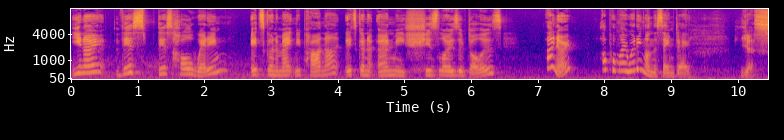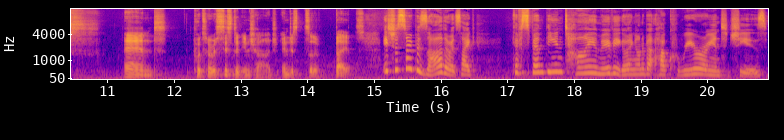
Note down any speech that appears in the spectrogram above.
you know, this this whole wedding, it's going to make me partner. It's going to earn me shizloads of dollars. I know. I'll put my wedding on the same day. Yes. And puts her assistant in charge and just sort of bails. It's just so bizarre though. It's like they've spent the entire movie going on about how career oriented she is,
